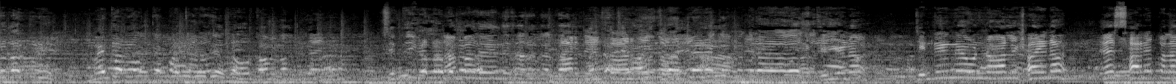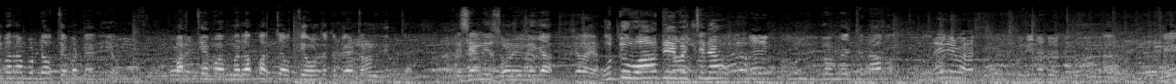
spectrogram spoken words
ਨਹੀਂ ਤੁਸੀਂ ਕਾਰੋਬਾਰ ਕਰੀ ਮੈਂ ਤਾਂ ਰੋਕ ਕੇ ਹੋਰ ਕੰਮ ਕਰ ਦਿੰਦਾ ਸਿੱਧੀ ਗੱਲ ਆ ਲਾਂਬਾ ਦੇ ਦਿੰਦੇ ਸਾਰਾ ਕਰਤਾਰ ਦੇ ਠੀਕ ਹੈ। ਨਾ ਜਿੰਨੇ ਨੇ ਉਹ ਨਾਂ ਲਿਖਾਏ ਨਾ ਇਹ ਸਾਰੇ ਪਹਿਲਾਂ ਮੇਰਾ ਮੁੰਡਾ ਉੱਥੇ ਵੱਡੇ ਦੀ ਆ। ਪਰਚੇ ਪਾ ਮੇਰਾ ਪਰਚਾ ਉੱਥੇ ਹੁਣ ਤੱਕ ਬੈਠਾਣ ਦੇ ਵਿੱਚ ਕਿਸੇ ਨੇ ਸੁਣੀ ਨਹੀਂਗਾ ਉਦੋਂ ਬਾਅਦ ਦੇ ਵਿੱਚ ਨਾ ਜਨਾਬ ਨਹੀਂ ਨਹੀਂ ਮੈਂ ਤੁਸੀਂ ਨਾ ਦੱਸੋ ਮੈਂ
